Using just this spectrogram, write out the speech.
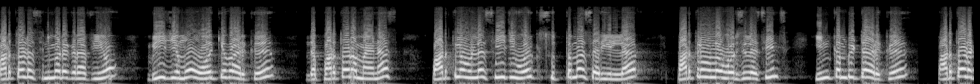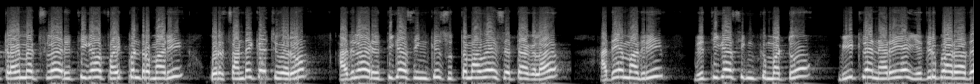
படத்தோட சினிமாட்டோகிராஃபியும் பிஜிஎமும் ஓகேவாக இருக்குது இந்த படத்தோட மைனஸ் படத்தில் உள்ள சிஜி ஒர்க் சுத்தமாக சரியில்லை. படத்தில் உள்ள ஒரு சில சீன்ஸ் இன்கம்ப்ளீட்டாக இருக்கு. படத்தோட கிளைமேக்ஸில் ரித்திகா ஃபைட் பண்ணுற மாதிரி ஒரு சண்டை காட்சி வரும். அதெல்லாம் ரித்திகா சிங்க்கு சுத்தமாகவே செட் ஆகலை. அதே மாதிரி ரித்திகா சிங்க்கு மட்டும் வீட்டில் நிறைய எதிர்பாராத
